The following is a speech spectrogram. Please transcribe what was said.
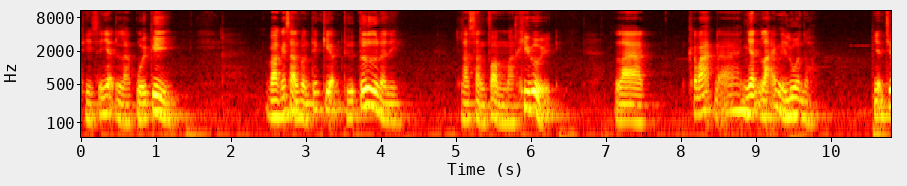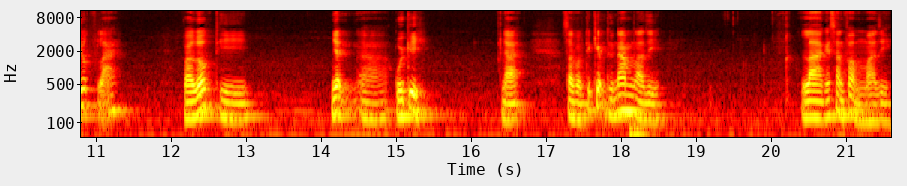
thì sẽ nhận là cuối kỳ. Và cái sản phẩm tiết kiệm thứ tư là gì? Là sản phẩm mà khi gửi là các bác đã nhận lãi về luôn rồi. Nhận trước lãi. Và gốc thì nhận à, cuối kỳ. Đấy. Sản phẩm tiết kiệm thứ năm là gì? Là cái sản phẩm mà gì?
